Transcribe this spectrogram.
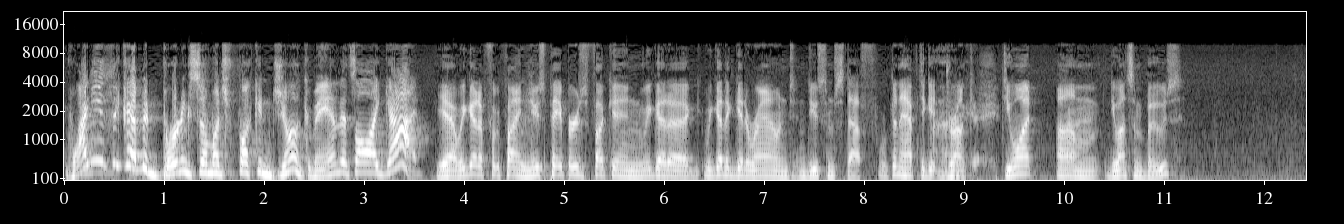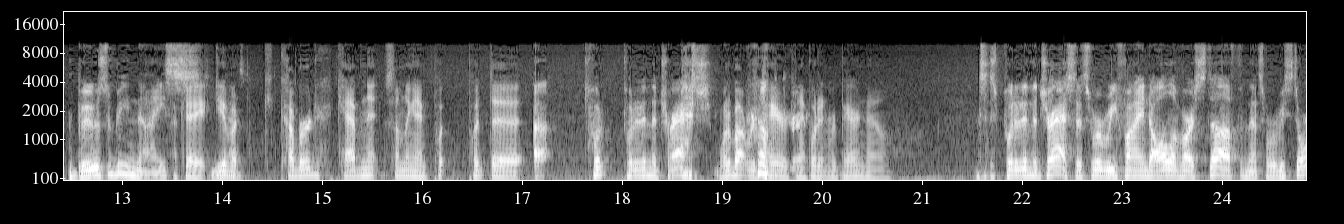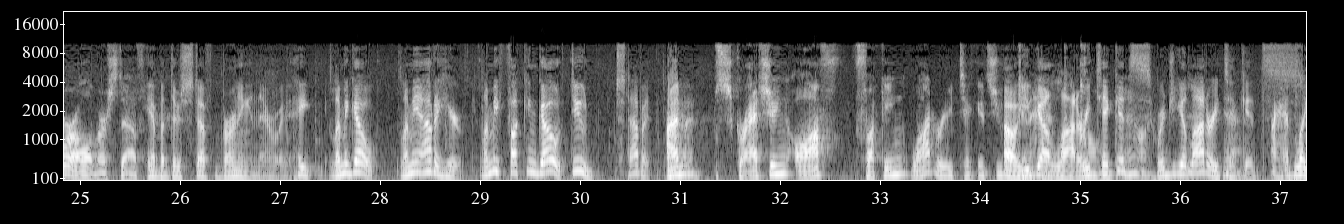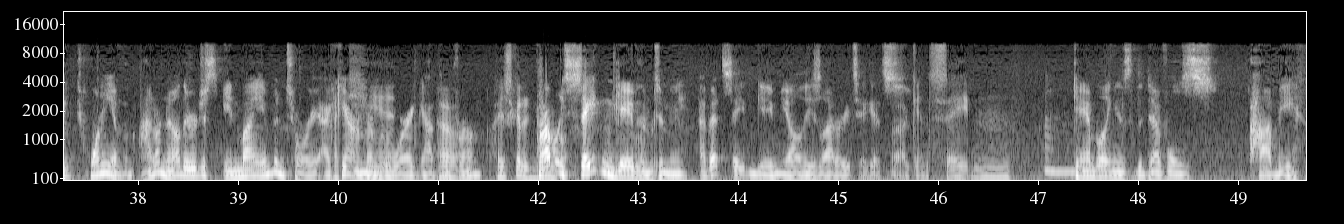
Why do you think I've been burning so much fucking junk, man? That's all I got. Yeah, we gotta f- find newspapers. Fucking, we gotta we gotta get around and do some stuff. We're gonna have to get drunk. Do you want um? Do you want some booze? Booze would be nice. Okay. Do you Yes. have a c- cupboard cabinet? Something I put put the. uh, put put it in the trash? What about repair? Can I put it in repair now? Just put it in the trash. That's where we find all of our stuff, and that's where we store all of our stuff. Yeah, but there's stuff burning in there. Hey, let me go. Let me out of here. Let me fucking go, dude. Stop it. I'm scratching off fucking lottery tickets. You're Oh, you got lottery tickets? down. Where'd you get lottery Yeah. tickets? I had like 20 of them. I don't know. They were just in my inventory. I can't, remember can't- where I got them Oh, from. I just gotta jump Probably on- Satan gave them to me. I bet Satan gave me all these lottery tickets. Fucking Satan. Mm. Gambling is the devil's hobby.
